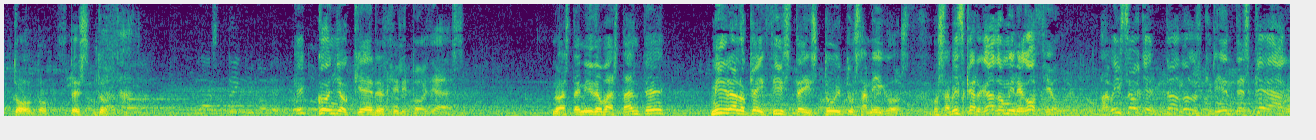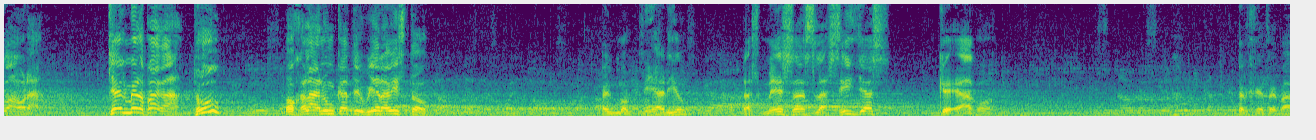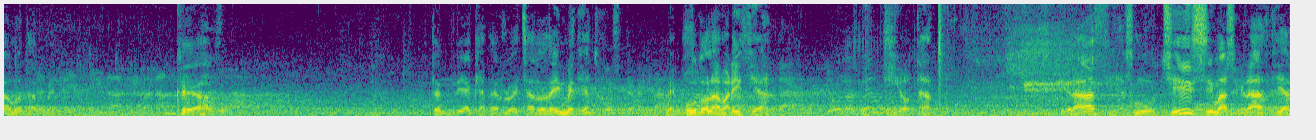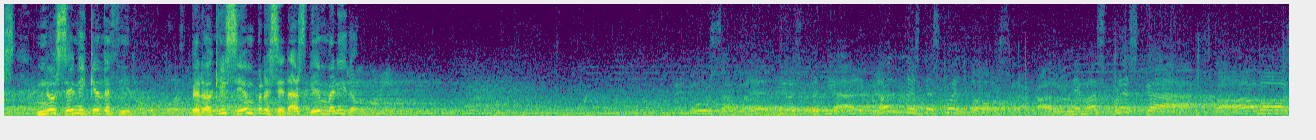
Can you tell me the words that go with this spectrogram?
Todo destrozado. ¿Qué coño quieres, gilipollas? ¿No has tenido bastante? Mira lo que hicisteis tú y tus amigos. Os habéis cargado mi negocio. Habéis ahuyentado a los clientes. ¿Qué hago ahora? ¿Quién me lo paga? ¿Tú? Ojalá nunca te hubiera visto. El mobiliario, las mesas, las sillas. ¿Qué hago? El jefe va a matarme. ¿Qué hago? Tendría que haberlo echado de inmediato. Me pudo la avaricia. Idiota. Gracias, muchísimas gracias. No sé ni qué decir. Pero aquí siempre serás bienvenido. Descuentos, la carne más fresca. Vamos,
